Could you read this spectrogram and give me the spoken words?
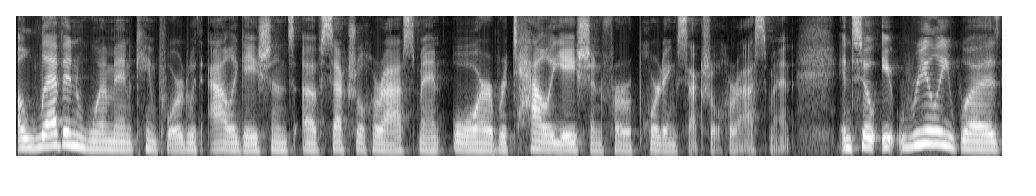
11 women came forward with allegations of sexual harassment or retaliation for reporting sexual harassment. And so it really was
